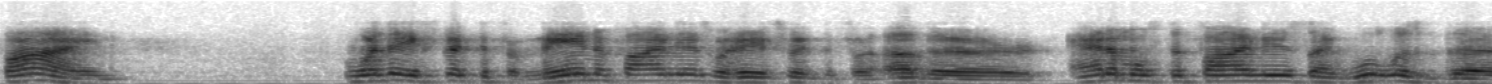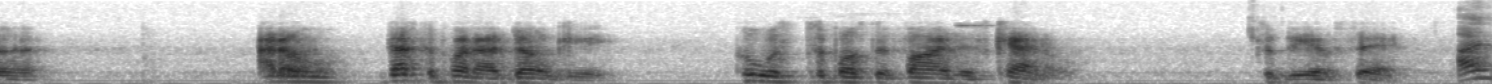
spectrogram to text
find. Were they expected for man to find this? Were they expected for other animals to find this? Like, what was the? I don't. That's the part I don't get. Who was supposed to find this cattle to be upset? I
